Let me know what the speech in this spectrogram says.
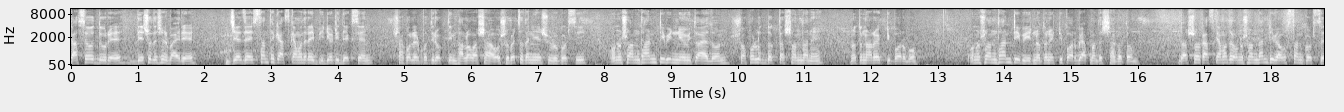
কাছেও দূরে দেশ ও দেশের বাইরে যে যে স্থান থেকে আজকে আমাদের এই ভিডিওটি দেখছেন সকলের প্রতি রক্তিম ভালোবাসা ও শুভেচ্ছা নিয়ে শুরু করছি অনুসন্ধান টিভির নিয়মিত আয়োজন সফল উদ্যোক্তার সন্ধানে নতুন আরও একটি পর্ব। অনুসন্ধান টিভির নতুন একটি পর্বে আপনাদের স্বাগতম। দর্শক আজকে আমাদের অনুসন্ধানটি টিভি অবস্থান করছে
